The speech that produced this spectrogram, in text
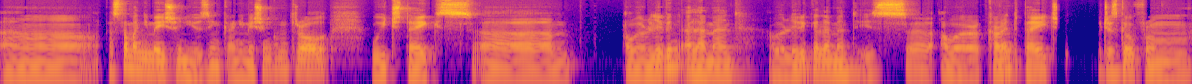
uh, custom animation using animation control, which takes um, our leaving element, our leaving element is uh, our current page. We just go from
